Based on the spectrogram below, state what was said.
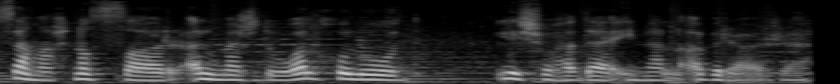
سمح نصار المجد والخلود لشهدائنا الأبرار.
